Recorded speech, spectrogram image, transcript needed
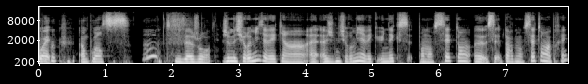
Ouais, 1.6. Petite mise à jour. Je me suis remise avec un, euh, je me suis remis avec une ex pendant 7 ans, euh, sept- pardon, 7 ans après.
